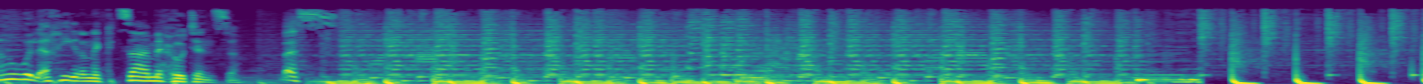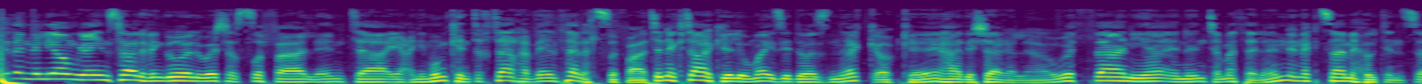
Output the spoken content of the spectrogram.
أو الأخير إنك تسامح وتنسى. بس. إذا اليوم قاعدين نسولف نقول وش الصفة اللي أنت يعني ممكن تختارها بين ثلاث صفات، إنك تاكل وما يزيد وزنك، أوكي هذه شغلة، والثانية إن أنت مثلا إنك تسامح وتنسى،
